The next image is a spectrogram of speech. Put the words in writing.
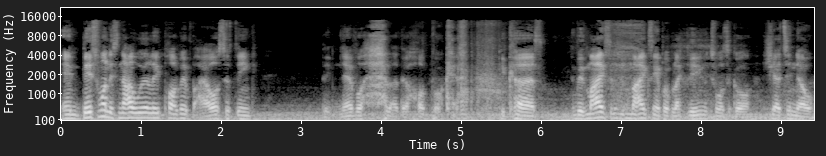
And this one is not really part of it, but I also think they've never had their heart broken. because with my my example of like leading towards a goal, she had to know,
